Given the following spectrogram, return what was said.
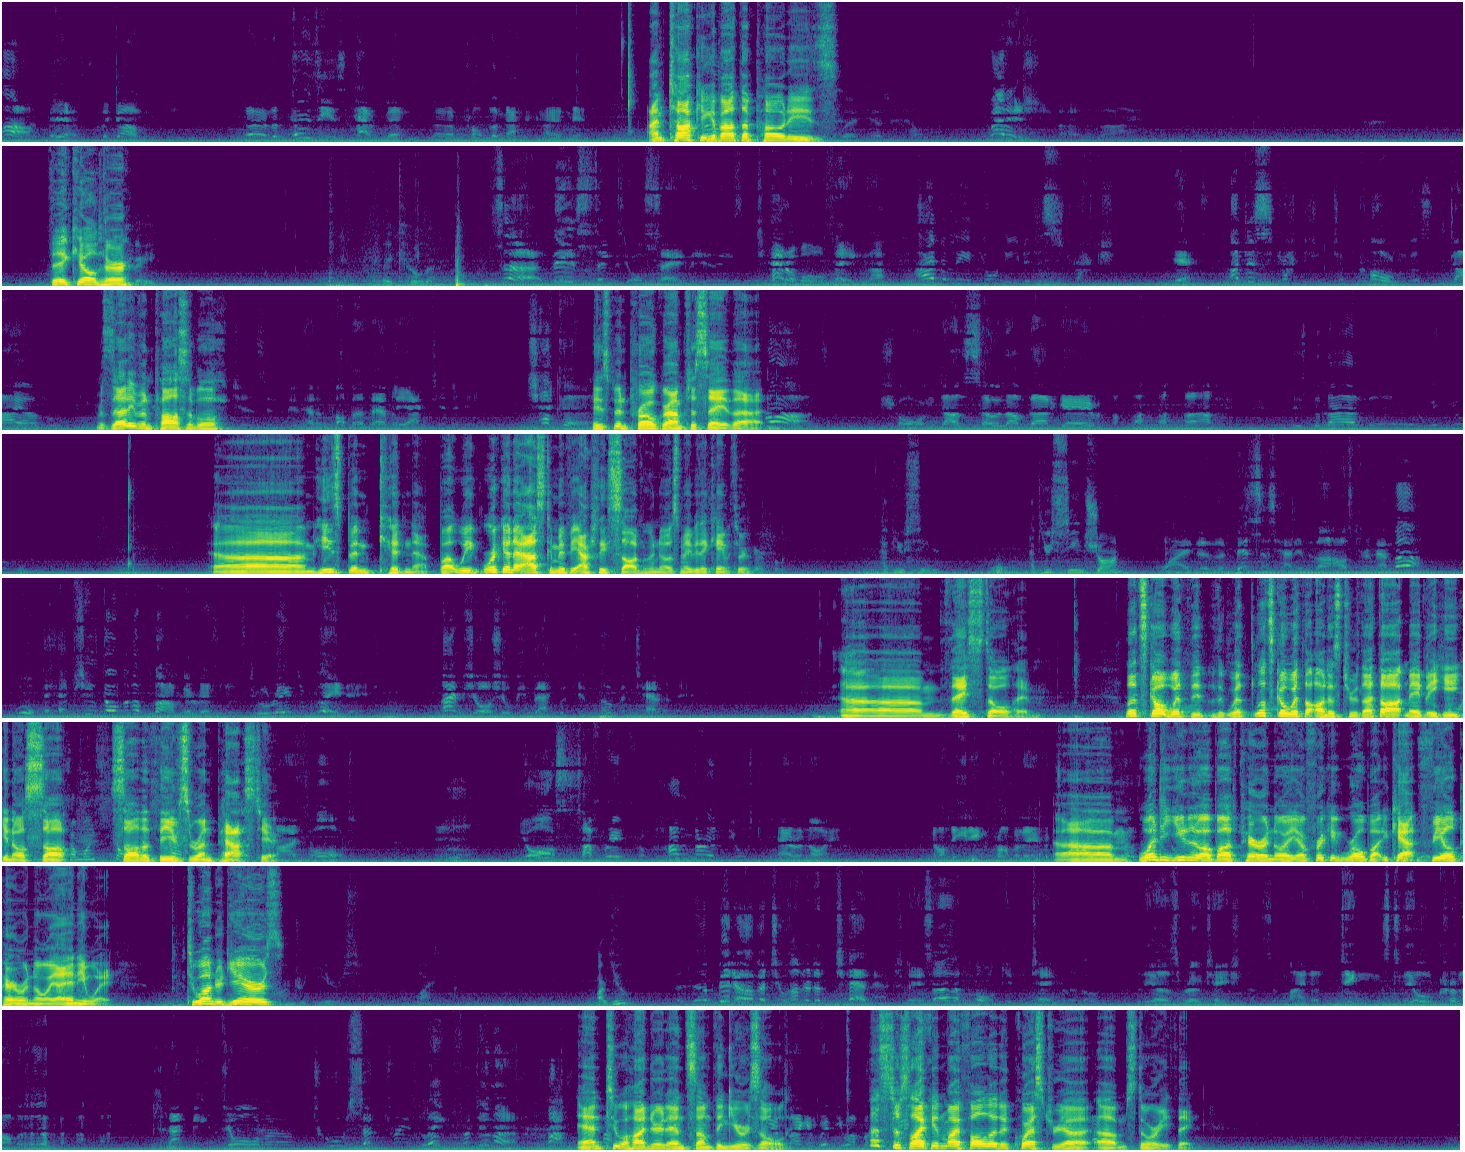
Ah, yes, the gun. Uh, the posies have been uh, problematic, I admit. I'm talking about the ponies. We're here to help. Where is she, by the by? They killed her. They... They killed her. Sir, these things you're saying, these, these terrible things, I, I believe you need a distraction. Yes, a distraction to calm this dire mood. Was that even possible? He's been programmed to say that. Um, he's been kidnapped, but we we're gonna ask him if he actually saw him. Who knows? Maybe they came through. Carefully. Have you seen him? Have you seen Sean? Why, the, the missus had him last, remember? Oh, perhaps she's gone to the Parker residence to arrange a play date. I'm sure she'll be back with him momentarily. Um, they stole him. Let's go with the, with let's go with the honest truth. I thought maybe he, you know, saw saw the thieves run past here. I thought. You're suffering from hunger-induced paranoia. Not eating properly for Um, what do you know about paranoia? A freaking robot. You can't feel paranoia anyway. 200 years. Hundred years? What? Are you? A bit over 210, actually, sir. Or give and take a little. For the Earth's rotation and some minor dings to the old chronometer. that means you're uh, two centuries late for dinner. And 200 and something years old. I can whip you up a That's just like in my Fallout Equestria um, story thing.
